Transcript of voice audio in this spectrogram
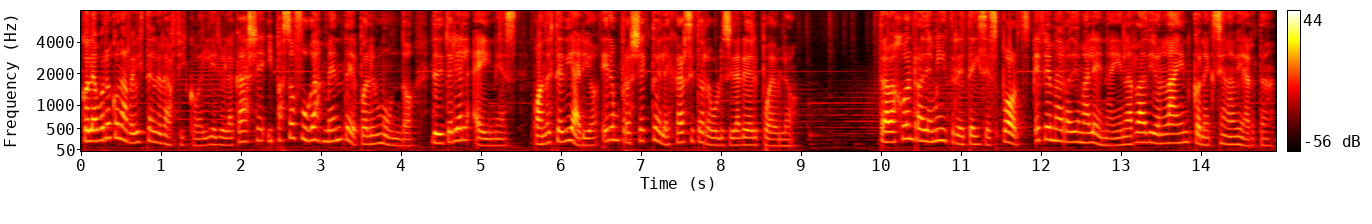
Colaboró con la revista El Gráfico, el diario La Calle y pasó fugazmente por el mundo, de editorial Eines, cuando este diario era un proyecto del Ejército Revolucionario del Pueblo. Trabajó en Radio Mitre, Teis Sports, FM Radio Malena y en la radio online Conexión Abierta.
